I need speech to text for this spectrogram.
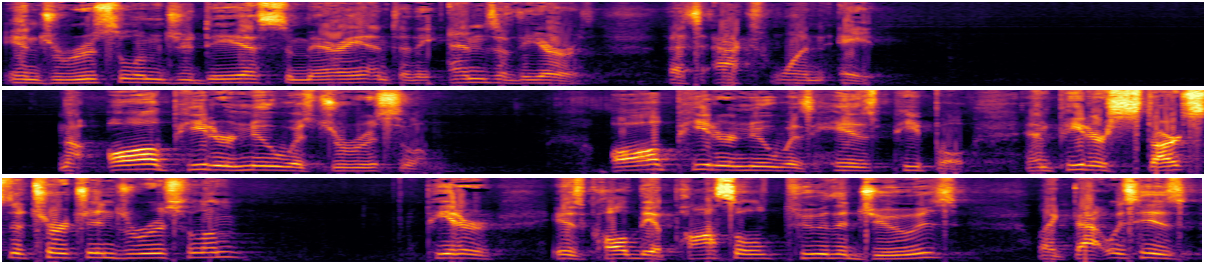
in Jerusalem, Judea, Samaria, and to the ends of the earth. That's Acts 1 8. Now, all Peter knew was Jerusalem. All Peter knew was his people. And Peter starts the church in Jerusalem. Peter is called the apostle to the Jews. Like that was his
